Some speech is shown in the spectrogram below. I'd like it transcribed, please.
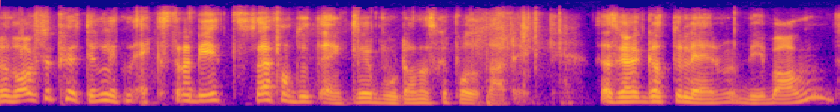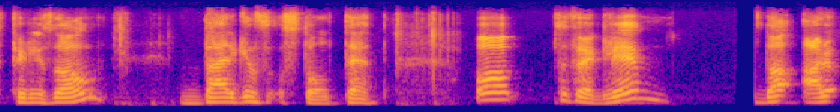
Men hva hvis du putter inn en liten ekstra bit? Så jeg fant ut egentlig hvordan jeg skal få dette her til. Så jeg skal gratulere med Bybanen, Fyllingsdalen, Bergens stolthet. Og selvfølgelig, da er det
